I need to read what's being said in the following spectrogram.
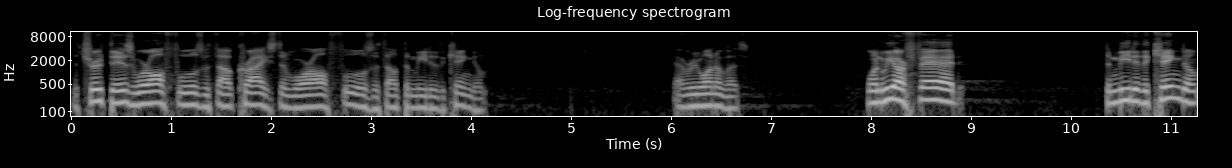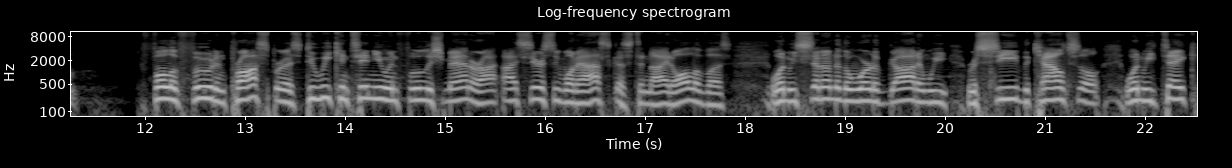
The truth is, we're all fools without Christ, and we're all fools without the meat of the kingdom. Every one of us. When we are fed the meat of the kingdom, full of food and prosperous, do we continue in foolish manner? I, I, seriously want to ask us tonight, all of us, when we sit under the Word of God and we receive the counsel, when we take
